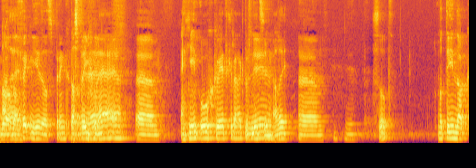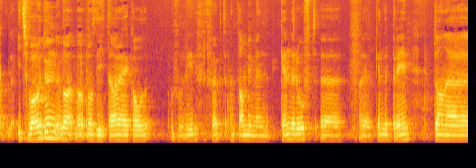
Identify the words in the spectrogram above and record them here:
maar Allee. dat vind ik niet, dat springt Dat springt gewoon, ja, ja, ja. Ehm, En geen oog kwijtgeraakt of Nee. niets. hè? Allee, ehm, zot. maar tegen dat ik iets wou doen, wa- wa- was die gitaar eigenlijk al volledig verfukt. En dan met mijn kinderhoofd, allee, kinderbrein, dan eh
